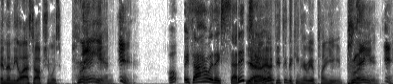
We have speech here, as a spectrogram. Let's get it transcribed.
And then the last option was playing. Oh, is that how they said it Yeah, too? yeah, if you think the Kings are going to be playing, playing. eh.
